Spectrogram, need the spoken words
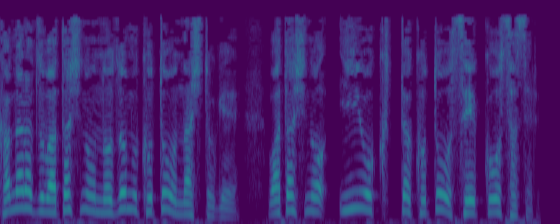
必ず私の望むことを成し遂げ、私の言い送ったことを成功させる。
